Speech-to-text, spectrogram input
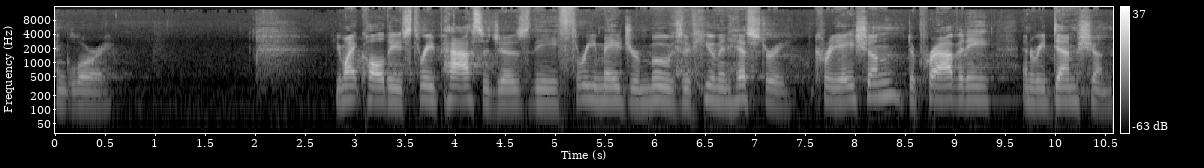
and glory. You might call these three passages the three major moves of human history creation, depravity, and redemption.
